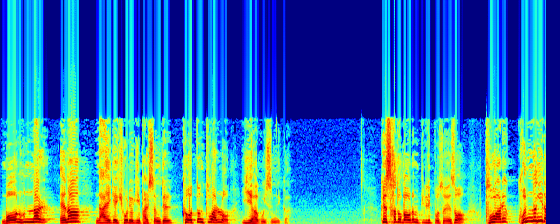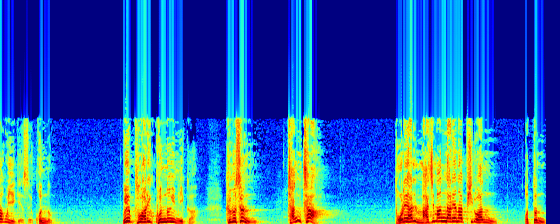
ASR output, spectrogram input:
먼 훗날에나 나에게 효력이 발생될 그 어떤 부활로 이해하고 있습니까? 그래서 사도 바울은 빌립보서에서 부활의 권능이라고 얘기했어요. 권능. 왜 부활이 권능입니까? 그것은 장차 도래할 마지막 날에나 필요한 어떤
